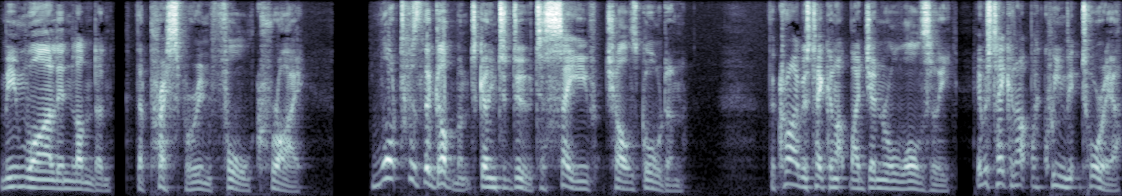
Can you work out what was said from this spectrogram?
Meanwhile, in London, the press were in full cry. What was the government going to do to save Charles Gordon? The cry was taken up by General Wolseley. It was taken up by Queen Victoria.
